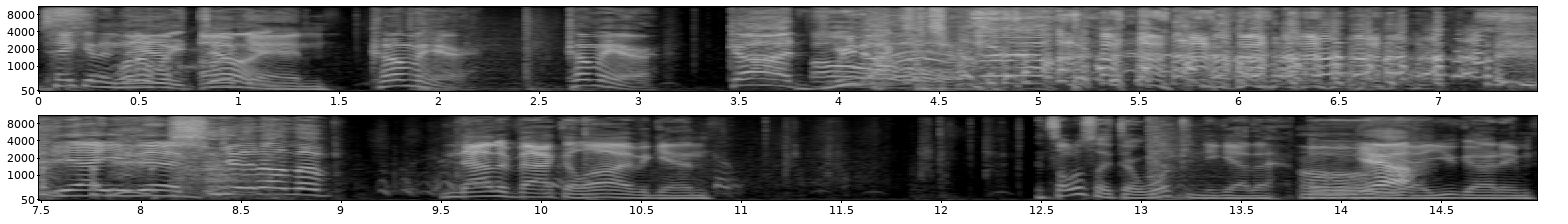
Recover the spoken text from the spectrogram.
Taking a What nap are we doing? again. Come here. Come here. God, we knocked each other out. Yeah, you did. Get on the. Now they're back alive again. It's almost like they're working together. Oh, Yeah. yeah. you got him.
